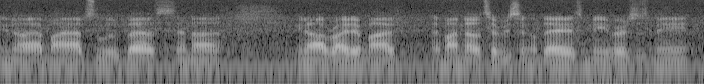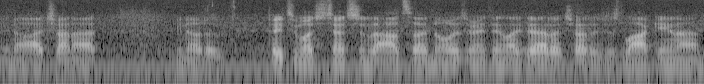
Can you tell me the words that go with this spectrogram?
You know, at my absolute best, and uh, you know, I write in my in my notes every single day. It's me versus me. You know, I try not, you know, to pay too much attention to the outside noise or anything like that. I try to just lock in on,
